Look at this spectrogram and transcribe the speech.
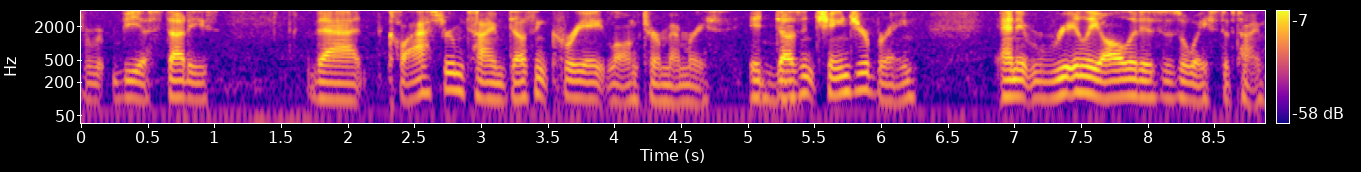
v- via studies that classroom time doesn't create long-term memories. It doesn't change your brain, and it really all it is is a waste of time.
